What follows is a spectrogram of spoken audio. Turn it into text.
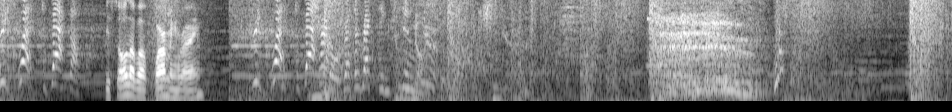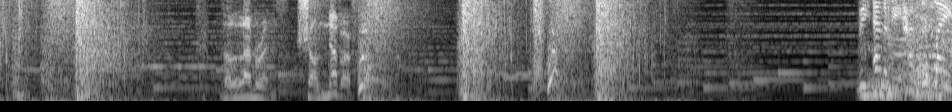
Request backup. It's all about farming, right? Request back. Turtle resurrecting soon. The labyrinth shall never fall. The enemy has slain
